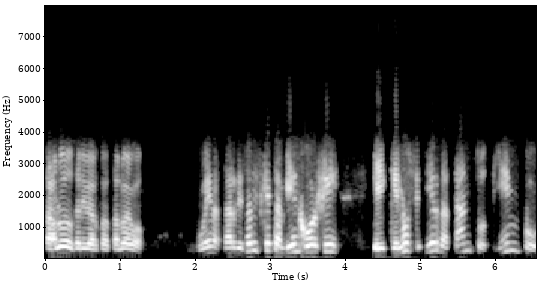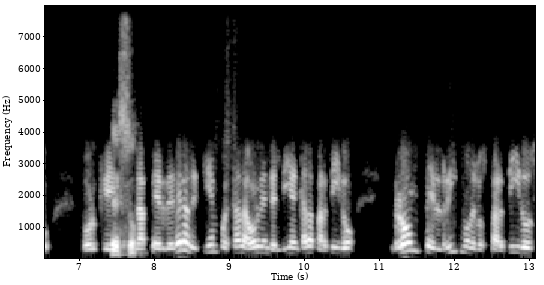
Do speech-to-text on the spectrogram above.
Saludos, Heriberto, hasta luego. Buenas tardes. ¿Sabes qué también, Jorge? Eh, que no se pierda tanto tiempo porque la perdedera de tiempo está a la orden del día en cada partido, rompe el ritmo de los partidos,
